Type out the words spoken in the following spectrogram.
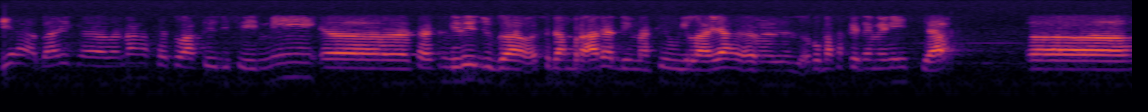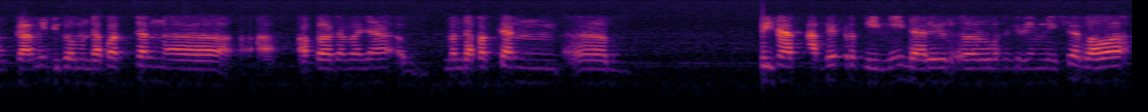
Ya, baik. Uh, memang situasi di sini, uh, saya sendiri juga sedang berada di masih wilayah uh, Rumah Sakit Indonesia. Uh, kami juga mendapatkan uh, apa namanya, mendapatkan uh, riset update terkini dari uh, Rumah Sakit Indonesia bahwa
